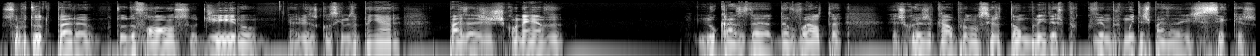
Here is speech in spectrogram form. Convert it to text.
sobretudo para o Tour de France, o Giro, às vezes conseguimos apanhar paisagens com neve, no caso da, da Vuelta, as coisas acabam por não ser tão bonitas porque vemos muitas paisagens secas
